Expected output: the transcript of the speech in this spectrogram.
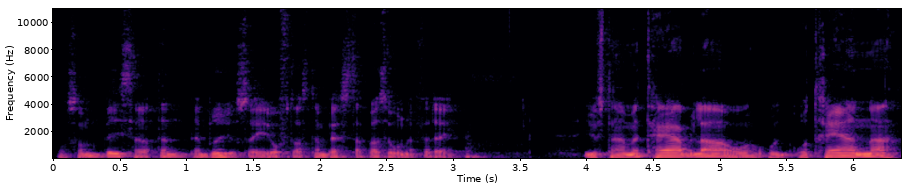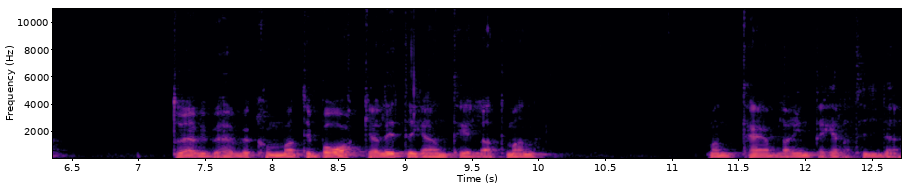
och som visar att den, den bryr sig är oftast den bästa personen för dig just det här med tävla och, och, och träna tror jag vi behöver komma tillbaka lite grann till att man, man tävlar inte hela tiden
